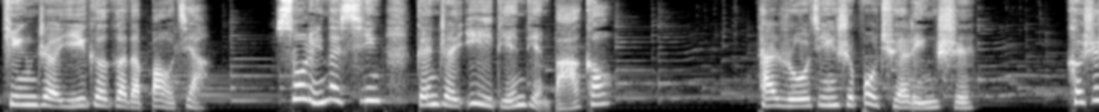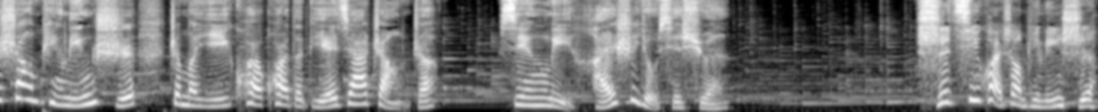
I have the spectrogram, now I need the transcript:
听着一个个的报价，苏林的心跟着一点点拔高。他如今是不缺零食，可是上品零食这么一块块的叠加长着，心里还是有些悬。十七块上品零食，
